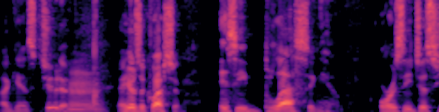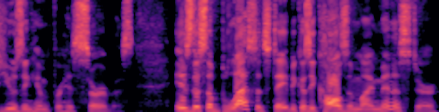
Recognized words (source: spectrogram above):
against Judah. Hmm. Now here's a question Is he blessing him or is he just using him for his service? Is this a blessed state because he calls him my minister?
